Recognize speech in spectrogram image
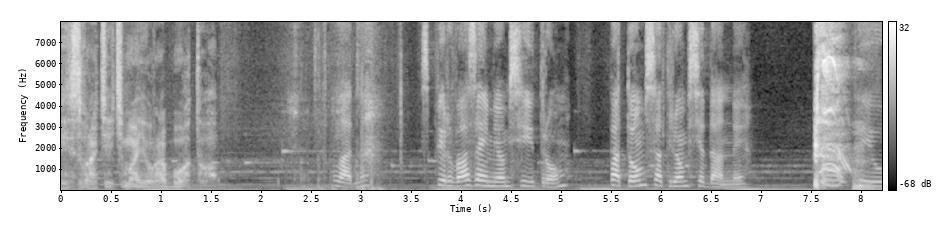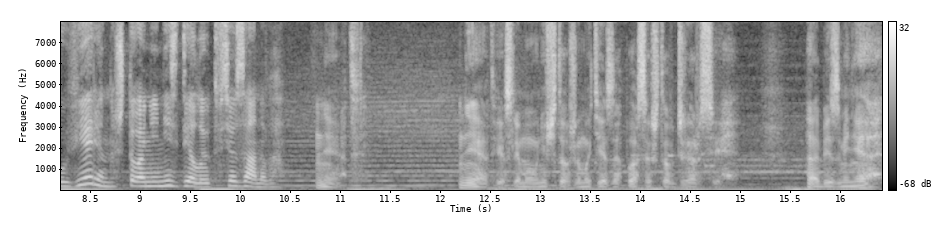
извратить мою работу. Ладно. Сперва займемся ядром, потом сотрем все данные. Ты уверен, что они не сделают все заново? Нет. Нет, если мы уничтожим и те запасы, что в Джерси. А без меня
